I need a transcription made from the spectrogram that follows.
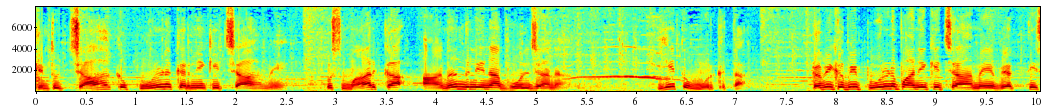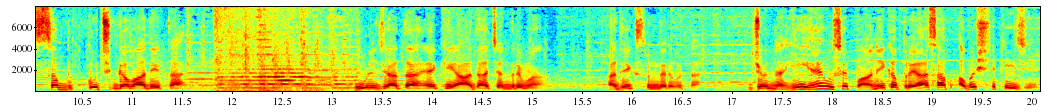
किंतु चाह को पूर्ण करने की चाह में उस मार्ग का आनंद लेना भूल जाना, ये तो मूर्खता। कभी कभी पूर्ण पाने की चाह में व्यक्ति सब कुछ गवा देता है। भूल जाता है कि आधा चंद्रमा अधिक सुंदर होता है। जो नहीं है, उसे पाने का प्रयास आप अवश्य कीजिए।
